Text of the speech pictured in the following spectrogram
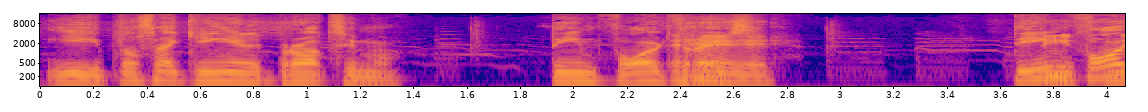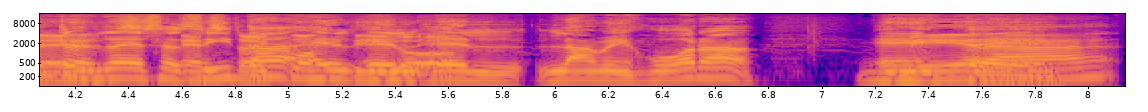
Y tú sabes quién es el próximo. Team Fortress. Eh, Team Team Fortress necesita estoy el- el- contigo. el- la mejora. este, Mira,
